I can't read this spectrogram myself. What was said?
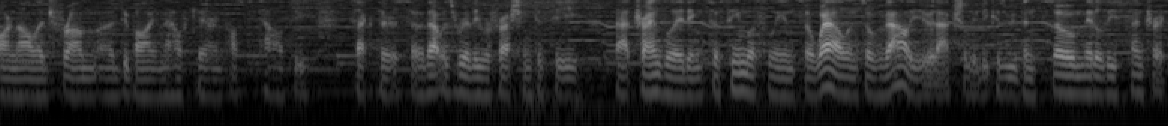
our knowledge from uh, Dubai in the healthcare and sectors. So that was really refreshing to see that translating so seamlessly and so well and so valued actually because we've been so Middle East centric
